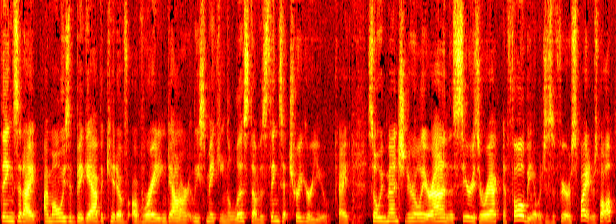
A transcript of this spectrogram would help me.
things that I, I'm always a big advocate of, of writing down or at least making a list of is things that trigger you. Okay. So we mentioned earlier on in the series arachnophobia, which is a fear of spiders. Well,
